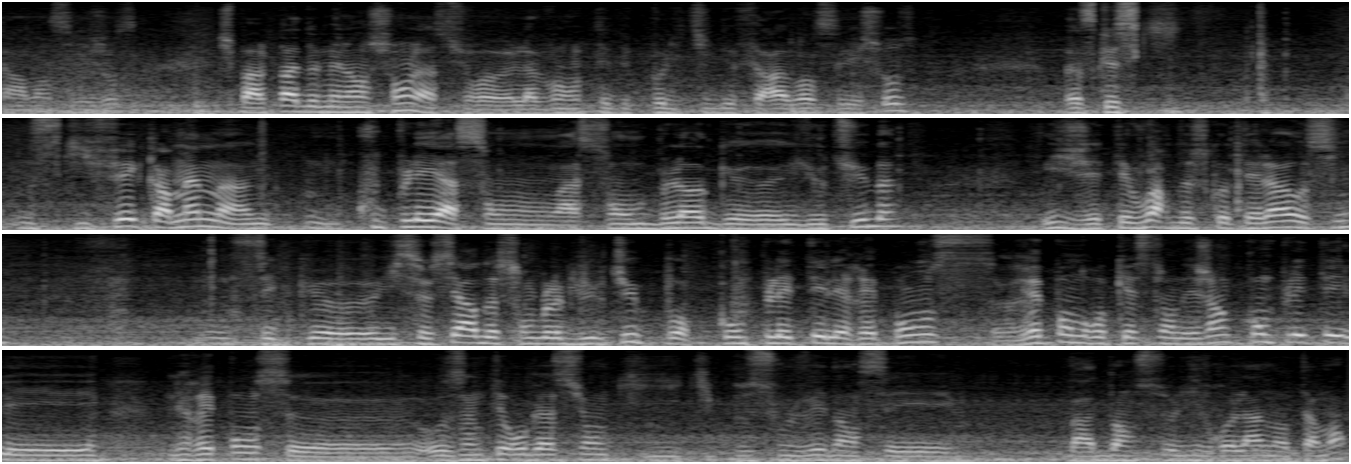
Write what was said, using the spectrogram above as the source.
euh, avancer les choses. Je parle pas de Mélenchon là sur euh, la volonté politique de faire avancer les choses, parce que ce qui ce qui fait quand même couplé à son, à son blog euh, YouTube. Oui, j'ai été voir de ce côté-là aussi. C'est qu'il se sert de son blog YouTube pour compléter les réponses, répondre aux questions des gens, compléter les, les réponses euh, aux interrogations qu'il qui peut soulever dans, bah, dans ce livre-là notamment.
